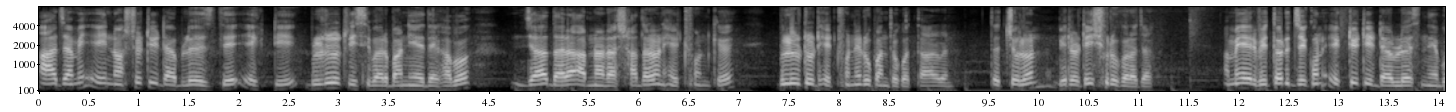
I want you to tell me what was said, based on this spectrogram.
আজ আমি এই নষ্টটি ডাব্লিউএস দিয়ে একটি ব্লুটুথ রিসিভার বানিয়ে দেখাবো, যা দ্বারা আপনারা সাধারণ হেডফোনকে ব্লুটুথ হেডফোনে রূপান্তর করতে পারবেন। তো চলুন ভিডিওটি শুরু করা যাক। আমি এর ভিতর যে কোনো একটি টি ডাব্লিউএস নেব।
